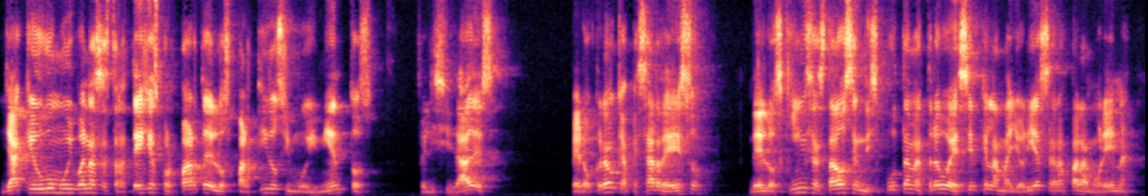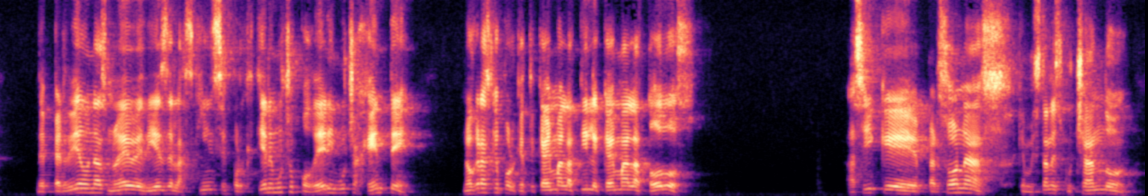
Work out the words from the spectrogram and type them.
ya que hubo muy buenas estrategias por parte de los partidos y movimientos. Felicidades. Pero creo que a pesar de eso, de los 15 estados en disputa, me atrevo a decir que la mayoría será para Morena. De perdida unas 9, 10 de las 15, porque tiene mucho poder y mucha gente. No creas que porque te cae mal a ti, le cae mal a todos. Así que personas que me están escuchando,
